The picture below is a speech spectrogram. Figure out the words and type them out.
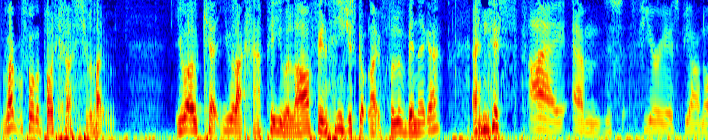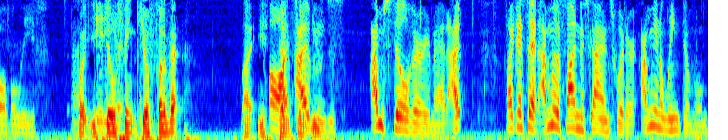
right before the podcast, you were like, you were okay, you were like happy, you were laughing, and then you just got like full of vinegar. And this, I am just furious beyond all belief. What you still think you're full of it? Like you Oh, don't I, think I'm you've just I'm still very mad. I like I said, I'm gonna find this guy on Twitter. I'm gonna link to him.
